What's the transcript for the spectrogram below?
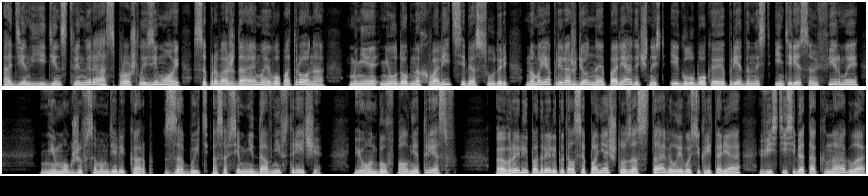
один единственный раз прошлой зимой, сопровождая моего патрона. Мне неудобно хвалить себя, сударь, но моя прирожденная порядочность и глубокая преданность интересам фирмы не мог же в самом деле Карп забыть о совсем недавней встрече, и он был вполне трезв. Аврелий Падрелли пытался понять, что заставило его секретаря вести себя так нагло,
